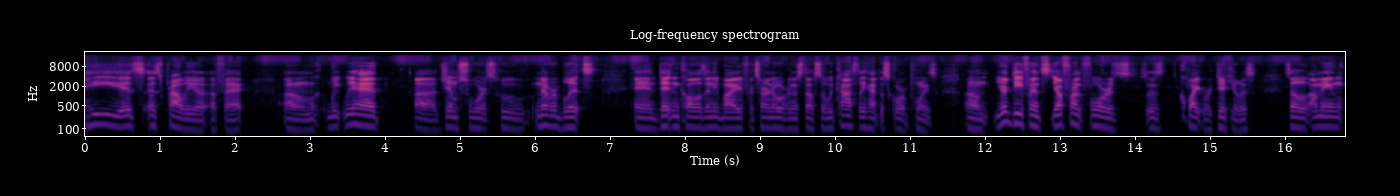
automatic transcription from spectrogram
He is. It's probably a, a fact. Um, we we had uh, Jim Schwartz who never blitzed and didn't cause anybody for turnovers and stuff. So we constantly had to score points. Um, your defense, your front four is, is quite ridiculous. So I mean,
